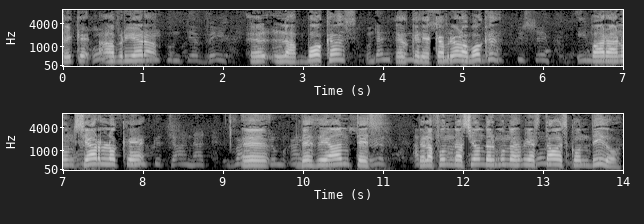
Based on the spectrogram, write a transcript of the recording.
de que abriera eh, las bocas, de que, de abrió la boca para anunciar lo que eh, desde antes de la fundación del mundo había estado escondido.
